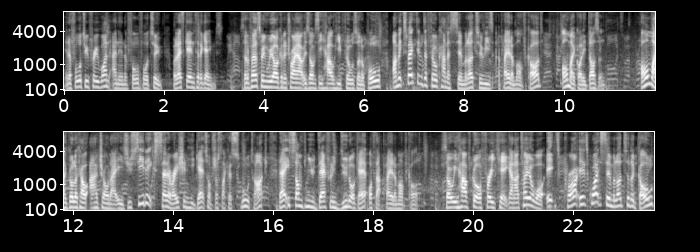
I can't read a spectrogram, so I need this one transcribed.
in a 4-2-3-1 and in a 4-4-2. But let's get into the games. So the first thing we are going to try out is obviously how he feels on a ball. I'm expecting him to feel kind of similar to his Player of the Month card. Oh my god, he doesn't. Oh my god, look how agile that is. You see the acceleration he gets off just like a small touch? That is something you definitely do not get off that Player of the Month card. So we have got a free kick. And I tell you what, it's it's quite similar to the goal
